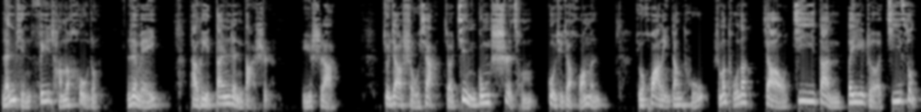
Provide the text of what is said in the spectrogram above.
人品非常的厚重，认为他可以担任大事，于是啊，就叫手下叫进宫侍从，过去叫黄门，就画了一张图，什么图呢？叫鸡蛋背着鸡送，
